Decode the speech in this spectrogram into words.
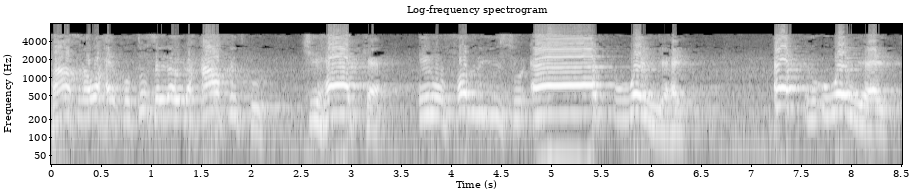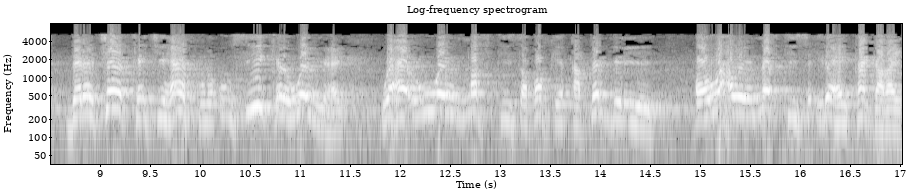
taasna waxay kutusaydaa u yidhi xaafidku jihaadka inuu fadligiisu aad u weyn yahay aad inuu u weyn yahay darajaadka jihaadkuna uu sii kala weyn yahay. Waxaa ugu weyn naftiisa qofkii khatar geliyey oo waxa weeye naftiisa ilaahay ka gaday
